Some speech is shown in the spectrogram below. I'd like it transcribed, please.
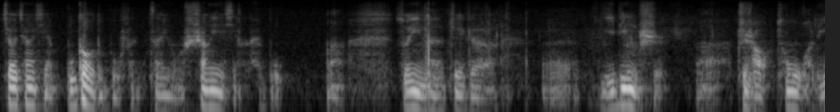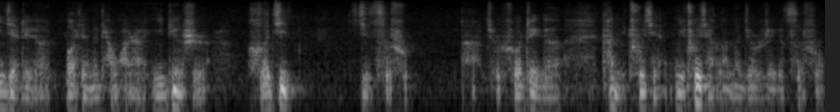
交强险不够的部分再用商业险来补，啊，所以呢，这个呃，一定是啊，至少从我理解这个保险的条款上，一定是合计。计次数，啊，就是说这个看你出险，你出险了，那就是这个次数。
